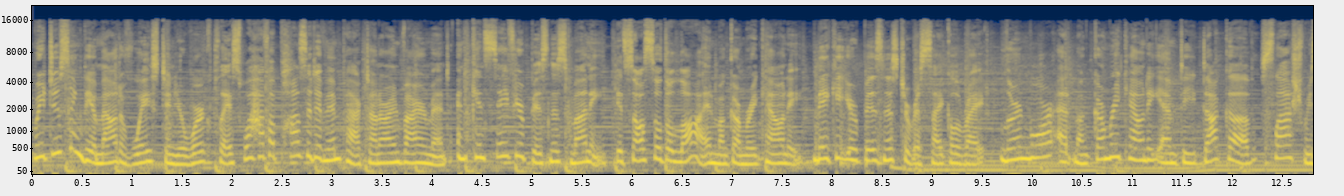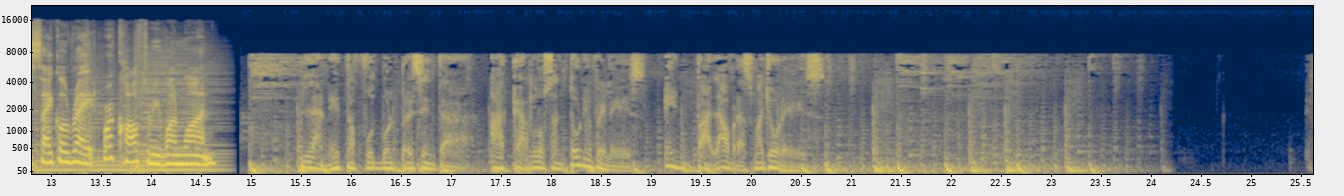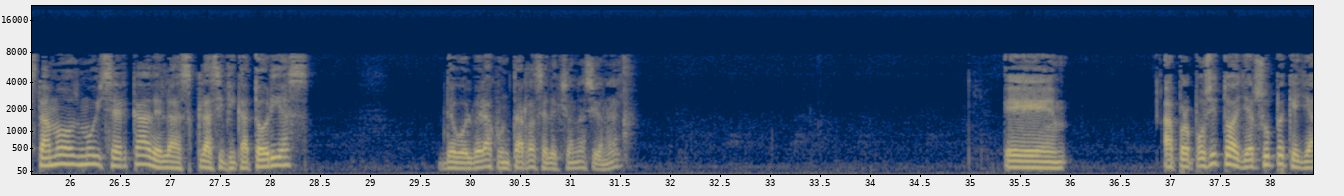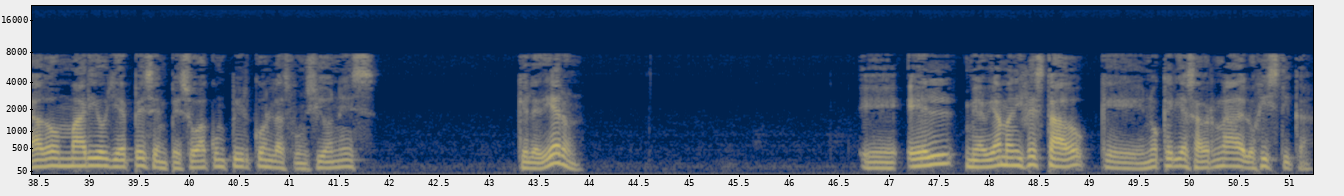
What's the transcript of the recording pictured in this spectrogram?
Reducing the amount of waste in your workplace will have a positive impact on our environment and can save your business money. It's also the law in Montgomery County. Make it your business to recycle right. Learn more at montgomerycountymd.gov slash recycle right or call 311. Planeta Fútbol presenta a Carlos Antonio Vélez en Palabras Mayores. Estamos muy cerca de las clasificatorias de volver a juntar la selección nacional. Eh, a propósito, ayer supe que ya don Mario Yepes empezó a cumplir con las funciones que le dieron. Eh, él me había manifestado que no quería saber nada de logística.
